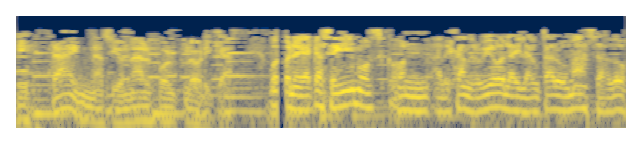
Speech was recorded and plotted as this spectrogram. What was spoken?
está en Nacional Folclórica. Bueno, y acá seguimos con Alejandro Viola y Lautaro Massa, dos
